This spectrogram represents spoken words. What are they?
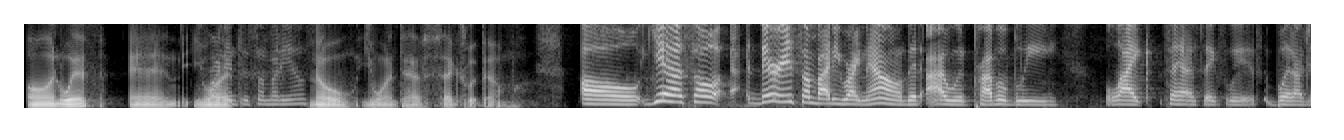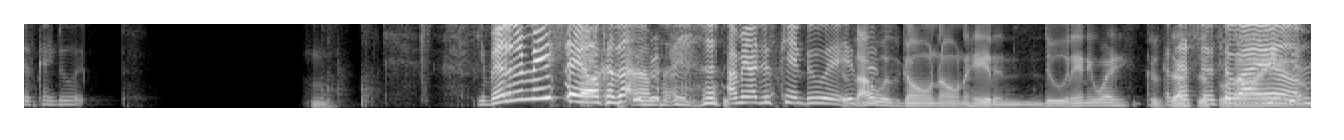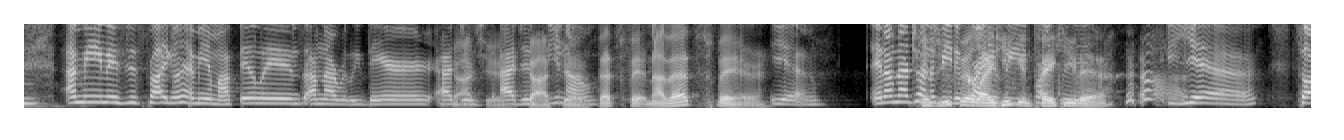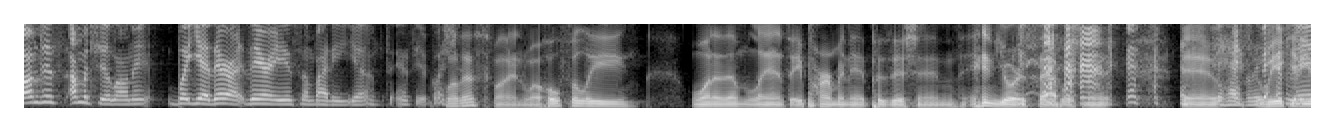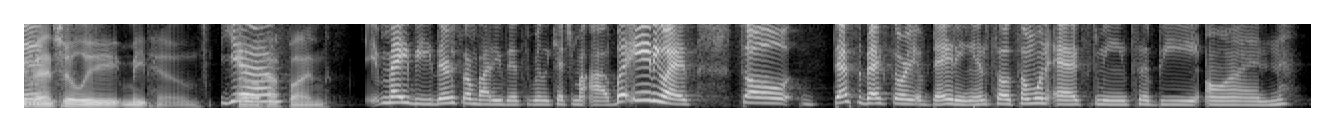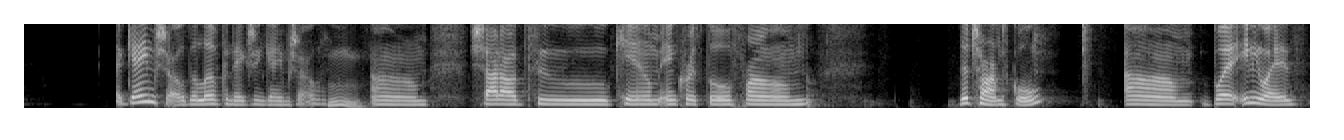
on with, and you run wanted? into somebody else. No, you wanted to have sex with them. Oh yeah, so uh, there is somebody right now that I would probably like to have sex with, but I just can't do it. You better than me, Shell, because I. Um, I mean, I just can't do it. Because I just, was going on ahead and do it anyway. because that's, that's just, just what who I I am. am. I mean, it's just probably gonna have me in my feelings. I'm not really there. I Gotcha. just, I just, gotcha. you know, That's fair. Now that's fair. yeah. And I'm not trying to be you the feel crazy like he can take you person. there. Yeah. So I'm just, I'm gonna chill on it. But yeah, there, there is somebody. Yeah, to answer your question. well, that's fun. Well, hopefully one of them lands a permanent position in your establishment. and we can eventually meet him. Yeah. So have fun. maybe there's somebody that's really catching my eye. But anyways, so that's the backstory of dating. And so someone asked me to be on a game show, the Love Connection game show. Hmm. Um, shout out to Kim and Crystal from the Charm School. Um, but anyways,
